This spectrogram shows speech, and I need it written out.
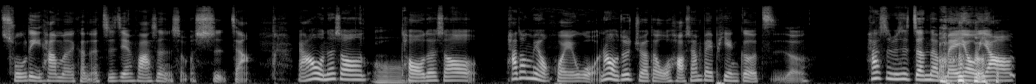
处理他们可能之间发生了什么事这样。然后我那时候投的时候，oh. 他都没有回我，那我就觉得我好像被骗个职了。他是不是真的没有 要？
